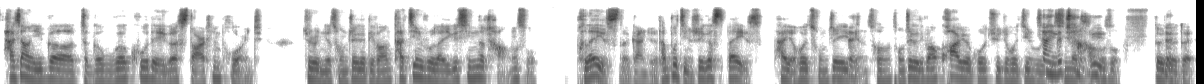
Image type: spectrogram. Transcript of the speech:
它像一个整个吴哥窟的一个 starting point，就是你从这个地方，它进入了一个新的场所 place 的感觉。它不仅是一个 space，它也会从这一点，从从这个地方跨越过去，就会进入一一个新的场所。对对对对。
